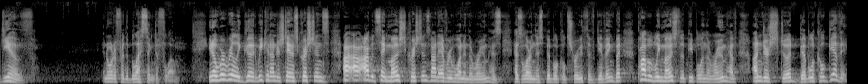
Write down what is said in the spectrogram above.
give in order for the blessing to flow. You know, we're really good. We can understand as Christians. I, I, I, would say most Christians, not everyone in the room has, has learned this biblical truth of giving, but probably most of the people in the room have understood biblical giving.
